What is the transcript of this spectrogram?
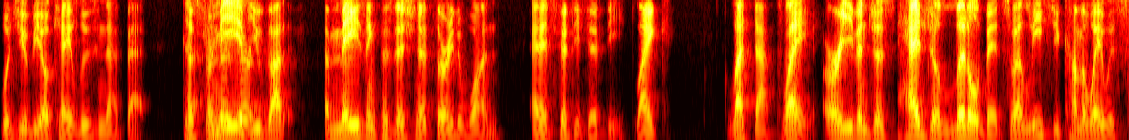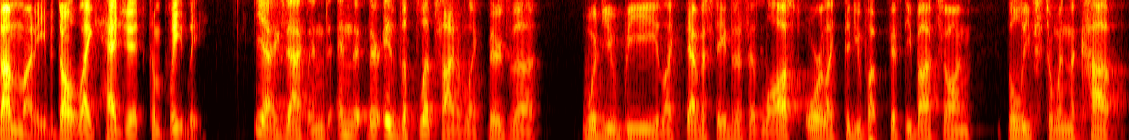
would you be okay losing that bet? Because yeah, for me, if you've got amazing position at 30 to 1 and it's 50-50, like let that play or even just hedge a little bit so at least you come away with some money, but don't like hedge it completely. Yeah, exactly. And and there is the flip side of like there's the would you be like devastated if it lost or like did you put 50 bucks on the Leafs to win the cup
